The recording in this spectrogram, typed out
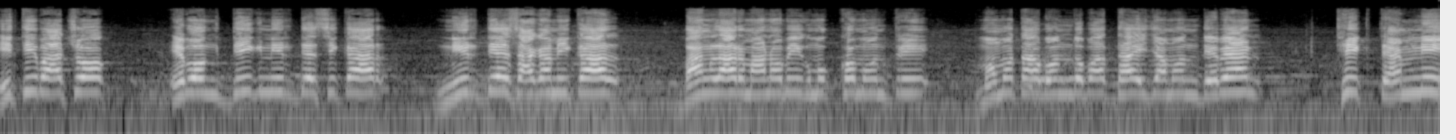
ইতিবাচক এবং দিক নির্দেশিকার নির্দেশ আগামীকাল বাংলার মানবিক মুখ্যমন্ত্রী মমতা বন্দ্যোপাধ্যায় যেমন দেবেন, ঠিক তেমনি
